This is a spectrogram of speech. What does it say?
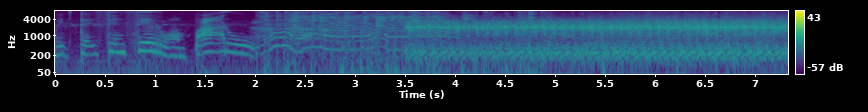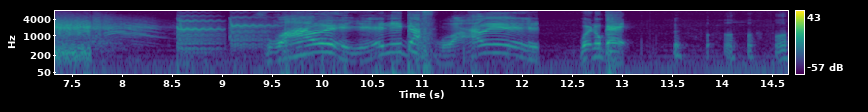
Suelta el cencerro, Amparo. Suave, Jenica, suave. Bueno, ¿qué? O-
